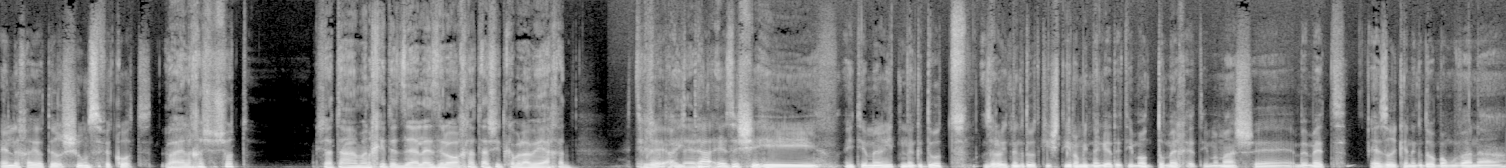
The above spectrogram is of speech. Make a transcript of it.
אין לך יותר שום ספקות. לא היה לך חששות? כשאתה מנחית את זה עליי, זה לא החלטה שהתקבלה ביחד. תראה, הייתה. איזושהי, הייתי אומר, התנגדות, זה לא התנגדות, כי אשתי לא מתנגדת, היא מאוד תומכת, היא ממש אה, באמת עזר כנגדו במובן ה...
